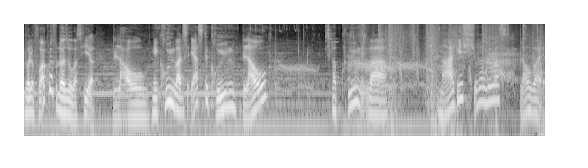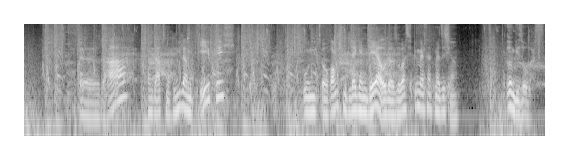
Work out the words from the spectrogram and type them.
World of Warcraft oder sowas, hier blau. Ne, grün war das erste, grün, blau. Ich glaube, grün war magisch oder sowas. Blau war äh, rar. Dann gab es noch lila mit episch. Und orange mit legendär oder sowas. Ich bin mir jetzt nicht mehr sicher. Irgendwie sowas.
